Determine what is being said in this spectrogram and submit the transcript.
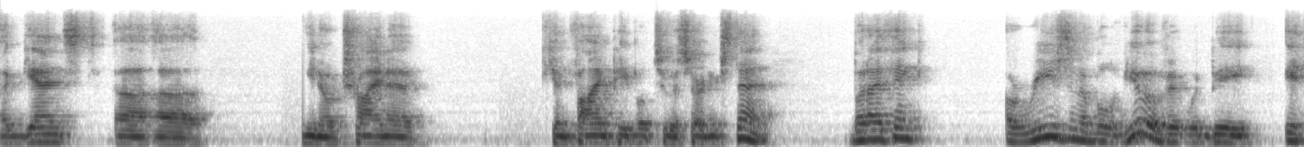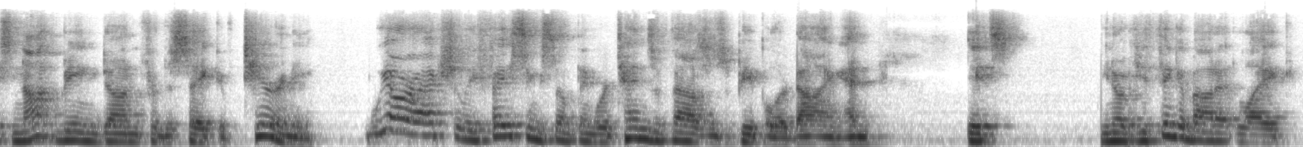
against, uh, uh, you know, trying to confine people to a certain extent. But I think a reasonable view of it would be it's not being done for the sake of tyranny. We are actually facing something where tens of thousands of people are dying. And it's, you know, if you think about it like,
